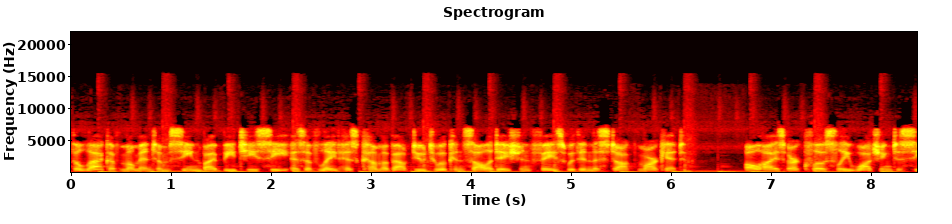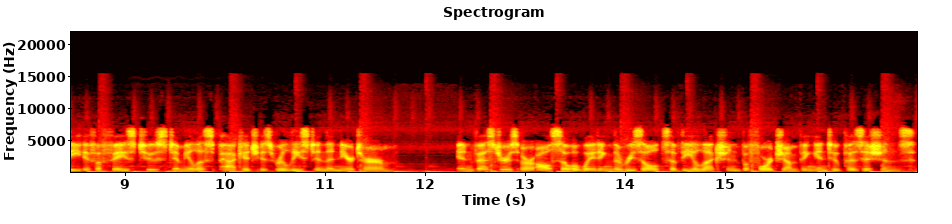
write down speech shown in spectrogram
The lack of momentum seen by BTC as of late has come about due to a consolidation phase within the stock market. All eyes are closely watching to see if a Phase 2 stimulus package is released in the near term. Investors are also awaiting the results of the election before jumping into positions.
